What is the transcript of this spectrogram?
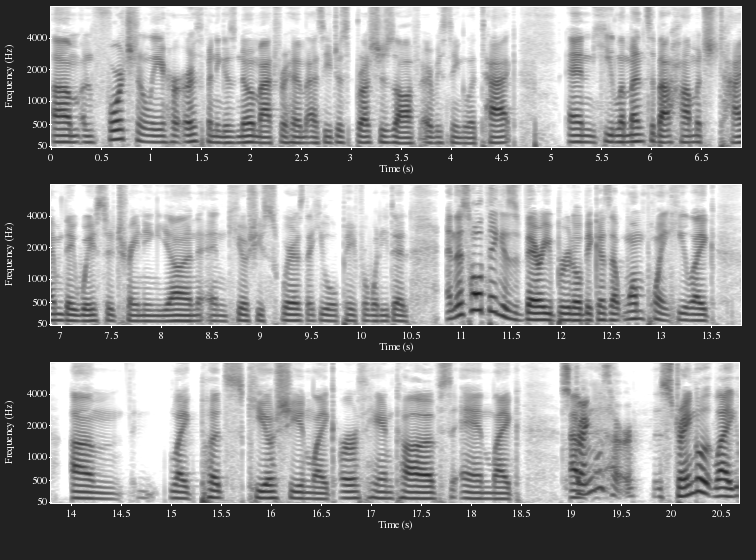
Um, unfortunately, her earthbending is no match for him as he just brushes off every single attack. And he laments about how much time they wasted training Yun, and Kyoshi swears that he will pay for what he did. And this whole thing is very brutal because at one point he like um like puts Kyoshi in like earth handcuffs and like strangles her. strangle like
